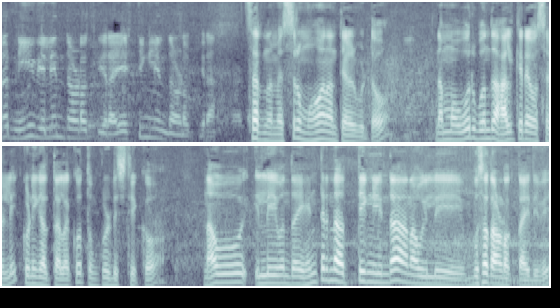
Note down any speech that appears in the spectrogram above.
ಸರ್ ನೀವು ಎಲ್ಲಿಂದ ಎಷ್ಟು ತಿಂಗಳಿಂದ ಸರ್ ನಮ್ಮ ಹೆಸರು ಮೋಹನ್ ಅಂತ ಹೇಳ್ಬಿಟ್ಟು ನಮ್ಮ ಊರು ಬಂದು ಹಾಲ್ಕೆರೆ ಹೊಸಳ್ಳಿ ಕುಣಿಗಲ್ ತಾಲೂಕು ತುಮಕೂರು ಡಿಸ್ಟಿಕ್ಕು ನಾವು ಇಲ್ಲಿ ಒಂದು ಎಂಟರಿಂದ ಹತ್ತು ತಿಂಗಳಿಂದ ನಾವು ಇಲ್ಲಿ ಬುಸ ತಗೊಂಡೋಗ್ತಾ ಇದ್ದೀವಿ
